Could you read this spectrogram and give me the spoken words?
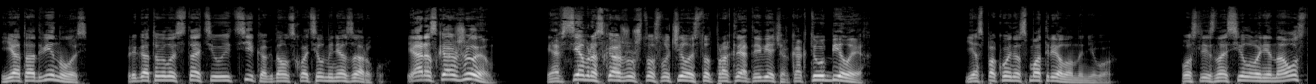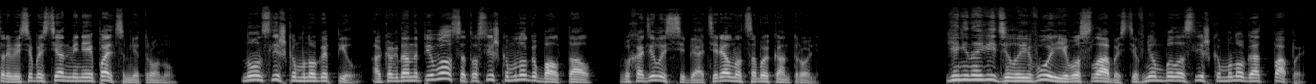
Я отодвинулась, приготовилась встать и уйти, когда он схватил меня за руку. Я расскажу им! Я всем расскажу, что случилось в тот проклятый вечер, как ты убила их! Я спокойно смотрела на него. После изнасилования на острове Себастьян меня и пальцем не тронул. Но он слишком много пил, а когда напивался, то слишком много болтал, выходил из себя, терял над собой контроль. Я ненавидела его и его слабости, в нем было слишком много от папы.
